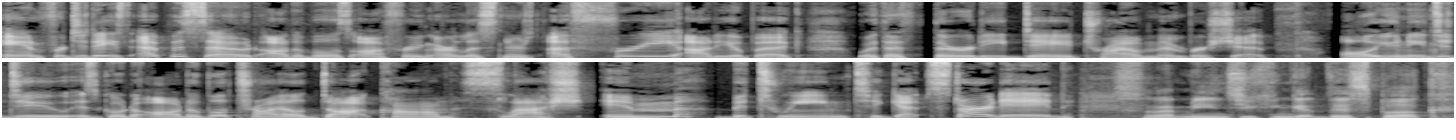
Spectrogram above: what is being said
And for today's episode, Audible is offering our listeners a free audiobook with a 30-day trial membership. All you need to do is go to audibletrial.com slash in-between to get started. So that means you can get this book,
